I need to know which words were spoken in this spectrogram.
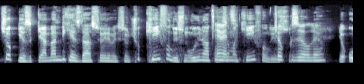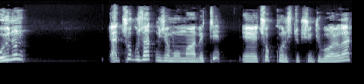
Çok yazık yani ben bir kez daha söylemek istiyorum. Çok keyif alıyorsun. Oyun aktığın evet, zaman keyif alıyorsun. Çok güzel oluyor. Ya oyunun yani çok uzatmayacağım o muhabbeti. Ee, çok konuştuk çünkü bu aralar.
